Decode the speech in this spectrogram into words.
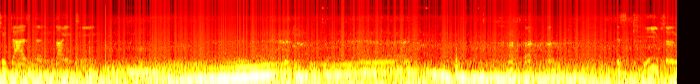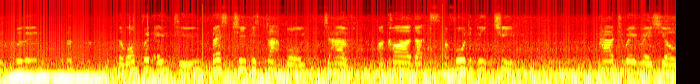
2019. Just keeps on pulling. the 1.8T best cheapest platform to have a car that's affordably cheap power to weight ratio,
